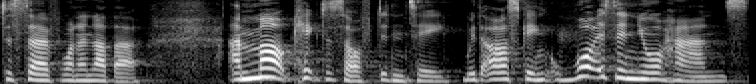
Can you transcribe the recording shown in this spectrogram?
to serve one another. And Mark kicked us off, didn't he, with asking, What is in your hands?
